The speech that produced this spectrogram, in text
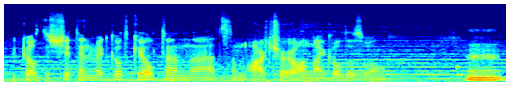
Because the shit in mid got killed and uh, had some archer on my gold as well. Mm.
